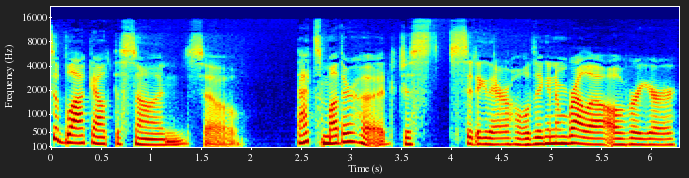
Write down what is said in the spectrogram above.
to block out the sun. So that's motherhood, just sitting there holding an umbrella over your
